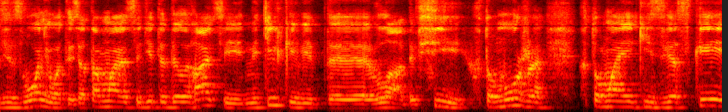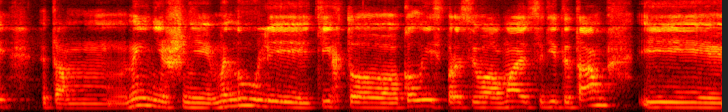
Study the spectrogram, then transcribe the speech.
зізвонюватися. Там мають сидіти делегації не тільки від е, влади, всі, хто може, хто має якісь зв'язки, там нинішні, минулі, ті, хто колись працював, мають сидіти там і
